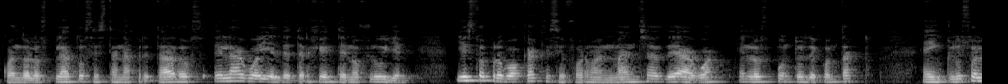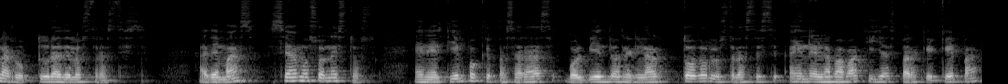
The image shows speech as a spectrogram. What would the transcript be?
Cuando los platos están apretados, el agua y el detergente no fluyen, y esto provoca que se forman manchas de agua en los puntos de contacto, e incluso la ruptura de los trastes. Además, seamos honestos, en el tiempo que pasarás volviendo a arreglar todos los trastes en el lavavajillas para que quepa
